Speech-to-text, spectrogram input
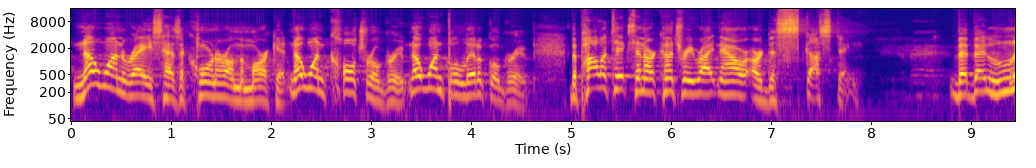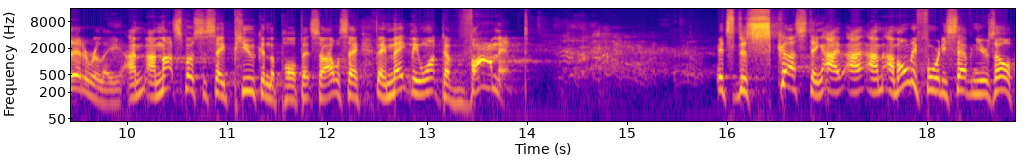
no one race has a corner on the market, no one cultural group, no one political group. The politics in our country right now are, are disgusting. They, they literally, I'm, I'm not supposed to say puke in the pulpit, so I will say they make me want to vomit. It's disgusting. I, am only 47 years old,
